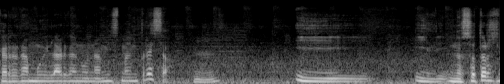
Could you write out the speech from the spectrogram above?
carrera muy larga en una misma empresa. ujú. Y, y nosotros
